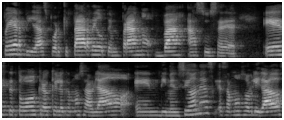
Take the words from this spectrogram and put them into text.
pérdidas, porque tarde o temprano van a suceder. Es de todo, creo que lo que hemos hablado en dimensiones, estamos obligados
